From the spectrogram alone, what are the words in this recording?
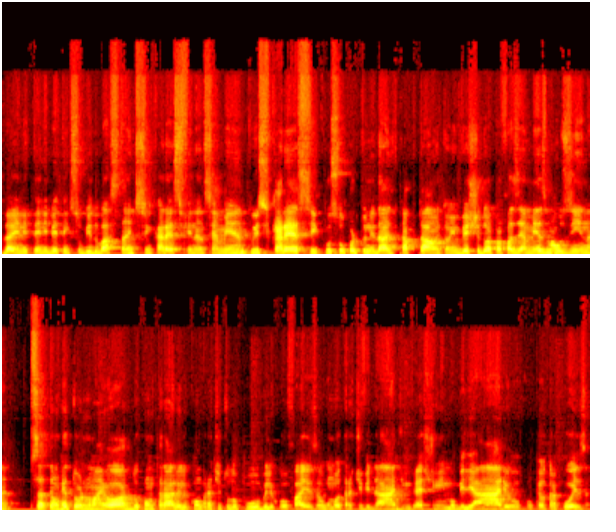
da NTNB tem subido bastante, isso encarece financiamento, isso encarece custo-oportunidade de capital. Então, o investidor, para fazer a mesma usina, precisa ter um retorno maior, do contrário, ele compra título público, ou faz alguma outra atividade, investe em imobiliário, ou qualquer outra coisa.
